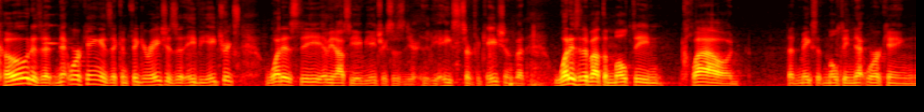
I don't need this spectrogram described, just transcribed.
code? Is it networking? Is it configuration? Is it Aviatrix? What is the, I mean, obviously Aviatrix is the, the ACE certification, but what is it about the multi-cloud that makes it multi-networking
